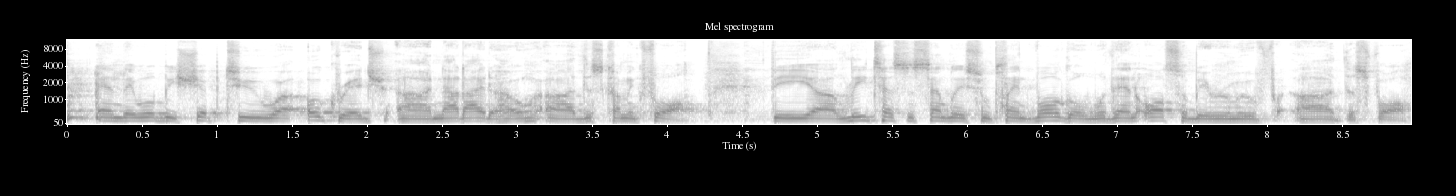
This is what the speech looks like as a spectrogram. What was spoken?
and they will be shipped to uh, Oak Ridge, uh, not Idaho, uh, this coming fall. The uh, lead test assemblies from Plant Vogtle will then also be removed uh, this fall.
